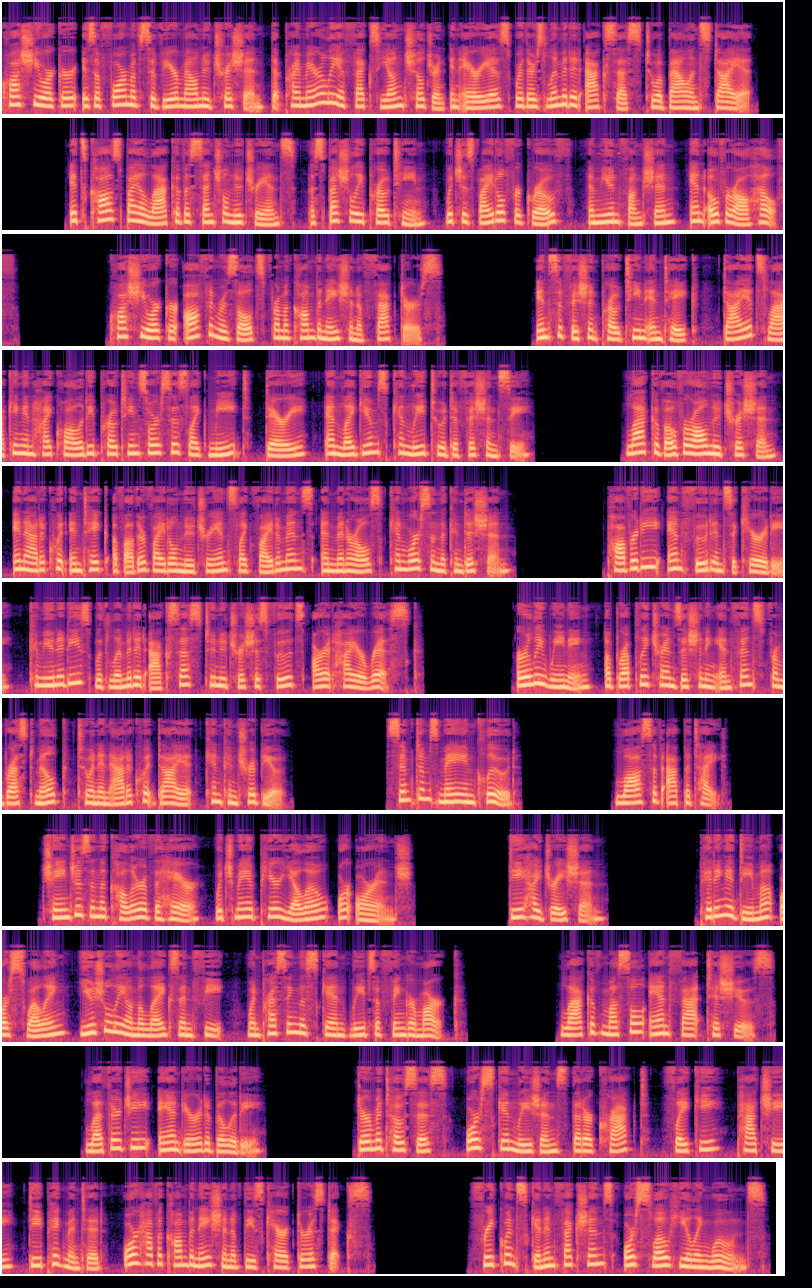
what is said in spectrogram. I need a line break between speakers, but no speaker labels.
Kwashiorkor is a form of severe malnutrition that primarily affects young children in areas where there's limited access to a balanced diet. It's caused by a lack of essential nutrients, especially protein, which is vital for growth, immune function, and overall health. Kwashiorkor often results from a combination of factors. Insufficient protein intake, diets lacking in high-quality protein sources like meat, dairy, and legumes can lead to a deficiency. Lack of overall nutrition, inadequate intake of other vital nutrients like vitamins and minerals can worsen the condition. Poverty and food insecurity, communities with limited access to nutritious foods are at higher risk. Early weaning, abruptly transitioning infants from breast milk to an inadequate diet can contribute. Symptoms may include loss of appetite, changes in the color of the hair, which may appear yellow or orange, dehydration, pitting edema or swelling, usually on the legs and feet, when pressing the skin leaves a finger mark lack of muscle and fat tissues, lethargy and irritability, dermatosis, or skin lesions that are cracked, flaky, patchy, depigmented, or have a combination of these characteristics. Frequent skin infections or slow healing wounds.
